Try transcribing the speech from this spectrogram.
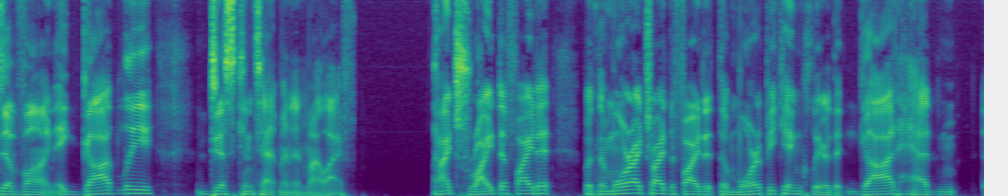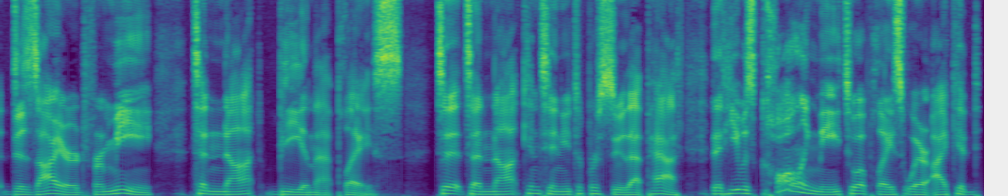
divine, a godly discontentment in my life. I tried to fight it, but the more I tried to fight it, the more it became clear that God had desired for me to not be in that place. To, to not continue to pursue that path, that he was calling me to a place where I could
